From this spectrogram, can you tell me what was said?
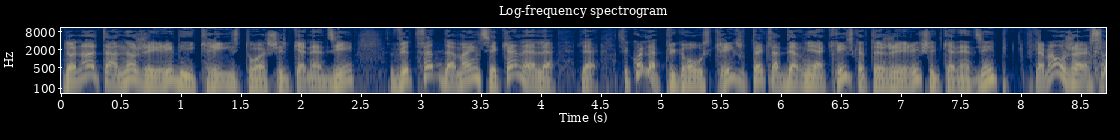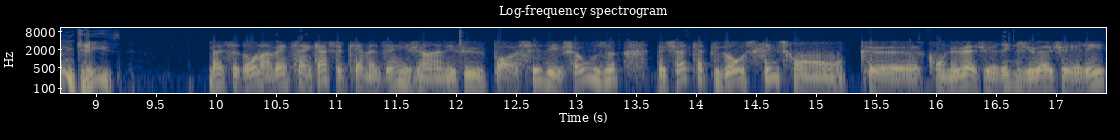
Donald, t'en as géré des crises, toi, chez le Canadien. Vite fait de même, c'est quand la, c'est quoi la plus grosse crise ou peut-être la dernière crise que tu as gérée chez le Canadien? Puis, comment on gère ça, une crise? Ben, c'est drôle, en 25 ans chez le Canadien, j'en ai vu passer des choses, mais je dirais que la plus grosse crise qu'on a eu à gérer, que j'ai eu à gérer,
